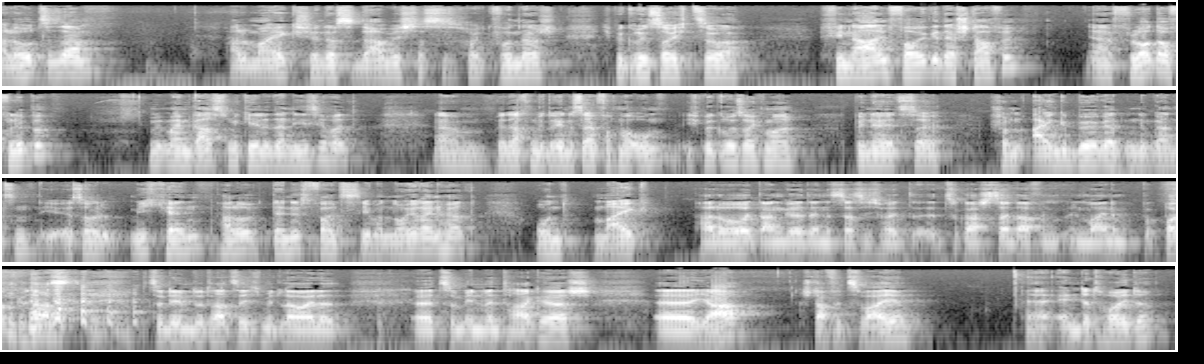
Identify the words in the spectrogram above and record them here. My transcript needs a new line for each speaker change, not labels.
Hallo zusammen. Hallo Mike, schön, dass du da bist, dass du es heute gefunden hast. Ich begrüße euch zur finalen Folge der Staffel. Äh, Flott auf Lippe mit meinem Gast Michele Danisi heute. Ähm, wir dachten, wir drehen es einfach mal um. Ich begrüße euch mal. Bin ja jetzt äh, schon eingebürgert in dem Ganzen. Ihr sollt mich kennen. Hallo Dennis, falls jemand neu reinhört. Und Mike.
Hallo, danke Dennis, dass ich heute äh, zu Gast sein darf in, in meinem Podcast, zu dem du tatsächlich mittlerweile äh, zum Inventar gehörst. Äh, ja, Staffel 2 äh, endet heute.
